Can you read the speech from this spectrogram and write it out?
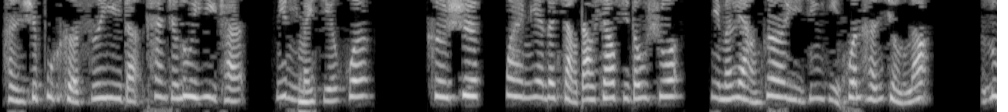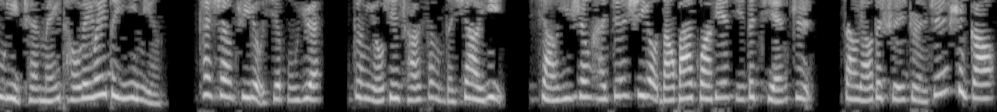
很是不可思议的看着陆亦辰：“你你没结婚？可是……”外面的小道消息都说你们两个已经隐婚很久了。陆亦辰眉头微微的一拧，看上去有些不悦，更有些嘲讽的笑意。小医生还真是有当八卦编辑的潜质，早疗的水准真是高。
